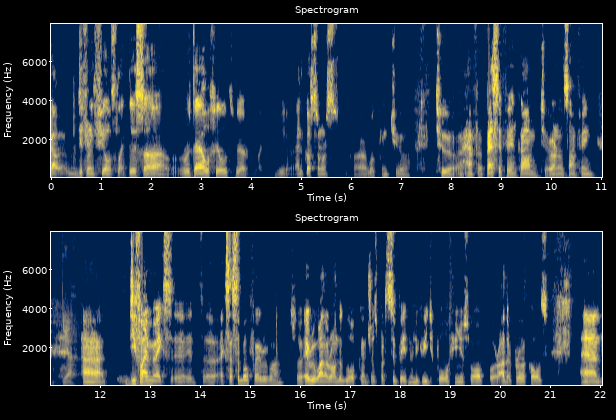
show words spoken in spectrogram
are different fields like this uh, retail field where like end customers are looking to to have a passive income to earn on something. Yeah. Uh, DeFi makes uh, it uh, accessible for everyone, so everyone around the globe can just participate in the liquidity pool of Uniswap or other protocols, and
